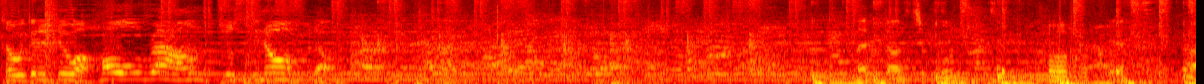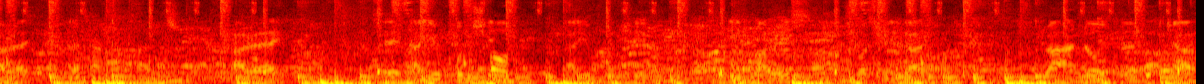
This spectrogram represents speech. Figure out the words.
So we're going to do a whole round just in orthodox. Left hand to punch. Oh. Yeah. Parry. Left hand to punch. Parry. That's it. Now you punch him. Oh. Now you punch him. He parries. Watch me guys. Right hand open. Jab.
